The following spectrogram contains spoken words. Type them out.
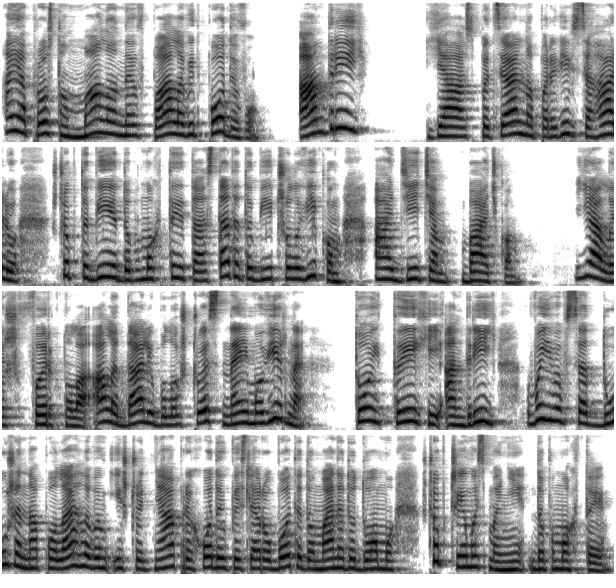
а я просто мало не впала від подиву. Андрій! Я спеціально перевівся Галю, щоб тобі допомогти та стати тобі чоловіком, а дітям батьком. Я лиш фиркнула, але далі було щось неймовірне. Той тихий Андрій виявився дуже наполегливим і щодня приходив після роботи до мене додому, щоб чимось мені допомогти.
